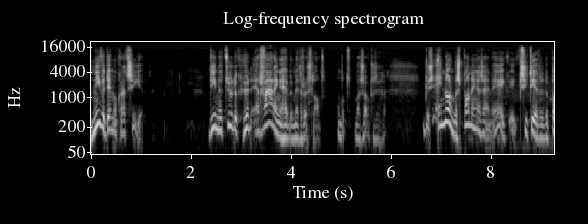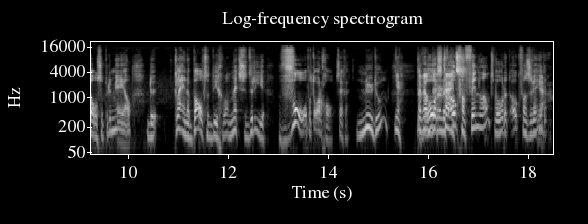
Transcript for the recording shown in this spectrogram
nieuwe democratieën, die natuurlijk hun ervaringen hebben met Rusland, om het maar zo te zeggen. Dus enorme spanningen zijn. Ik, ik citeerde de Poolse premier al, de kleine Balten die gewoon met z'n drieën vol op het orgel zeggen: nu doen. Ja, Nou, we terwijl horen het ook van Finland, we horen het ook van Zweden. Ja,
